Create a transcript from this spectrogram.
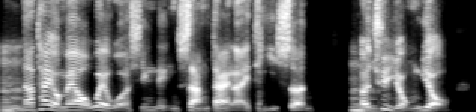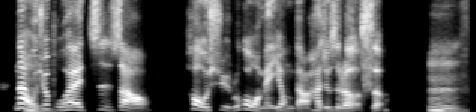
嗯，那它有没有为我心灵上带来提升，而去拥有？嗯，那我就不会制造后续，如果我没用到，它就是垃圾。嗯，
